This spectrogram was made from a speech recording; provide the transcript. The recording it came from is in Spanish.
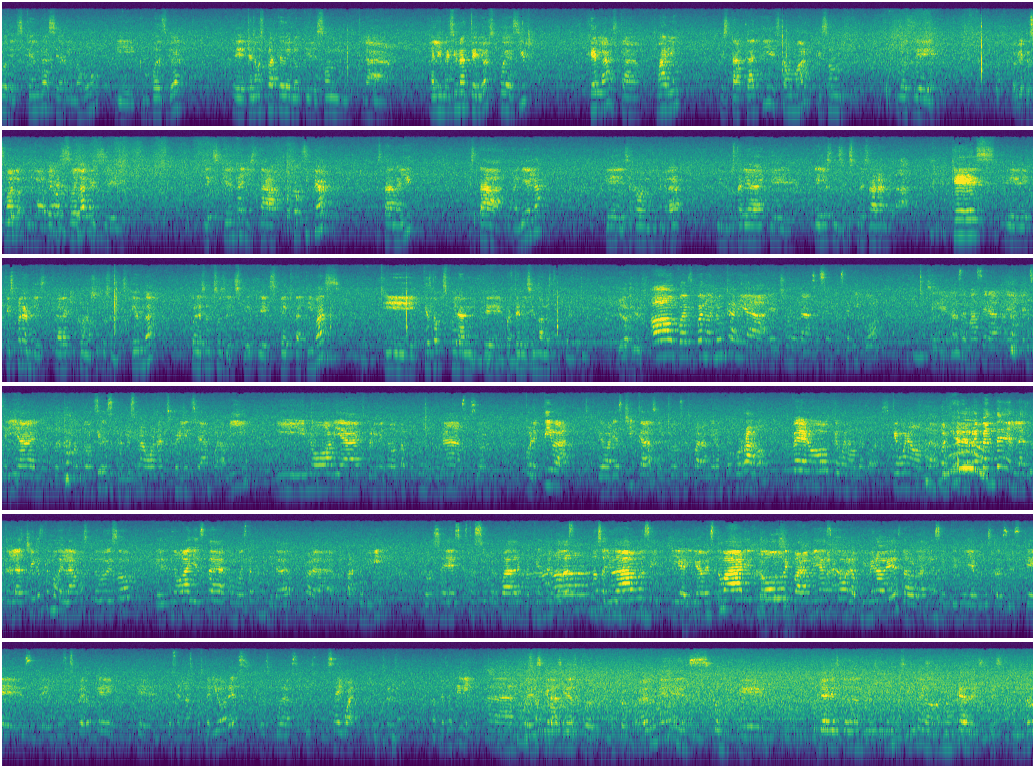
equipo de Exkenda se renovó y como puedes ver, eh, tenemos parte de lo que son la alineación anterior, se puede decir. Gela, está Mario, está Katy, está Omar, que son los de La vieja escuela. la vieja escuela, que es de, Exkenda, y está Tóxica, está Anaid, está Daniela, que se acaban de integrar, y me gustaría que ellos nos expresaran qué es, eh, qué esperan de estar aquí con nosotros en Exkenda, cuáles son sus expe- expectativas y qué es lo que esperan eh, perteneciendo a nuestro colectivo. Viajes. Ah, pues bueno, nunca había hecho una sesión de este tipo. Eh, las demás eran de lencería en otro tipo, entonces creo que es una buena experiencia para mí. Y no había experimentado tampoco ninguna sesión colectiva de varias chicas, entonces para mí era un poco raro. Pero qué buena onda qué buena onda, porque de repente en las- entre las chicas que modelamos y todo eso, eh, no hay esta, como esta comunidad para, para convivir. Entonces, está súper padre porque entre todas nos ayudamos y, y, y a vestuario y todo. Y para mí es como la primera vez, la verdad me sentí muy a gusto. Así es que este, pues espero que, que, pues en las posteriores pues pueda ser, sea igual. Entonces, me sentí bien. Ah, pues gracias por incorporarme. Es como que ya había estado en otros sitios así, pero nunca de este estilo.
